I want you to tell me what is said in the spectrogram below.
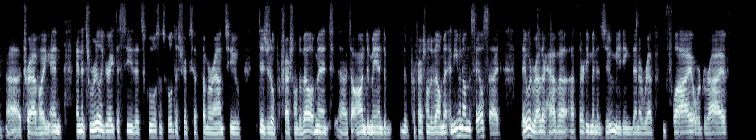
uh, traveling. And and it's really great to see that schools and school districts have come around to digital professional development, uh, to on-demand professional development, and even on the sales side, they would rather have a, a 30-minute Zoom meeting than a rep fly or drive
